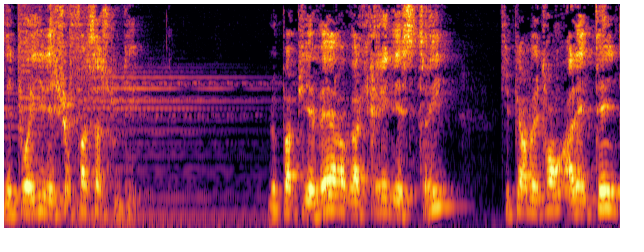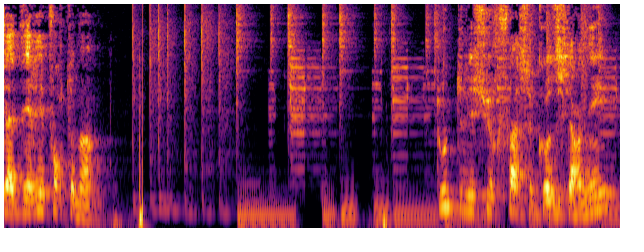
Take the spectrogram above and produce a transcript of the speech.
nettoyer les surfaces à souder. Le papier vert va créer des stries qui permettront à l'étain d'adhérer fortement. Toutes les surfaces concernées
